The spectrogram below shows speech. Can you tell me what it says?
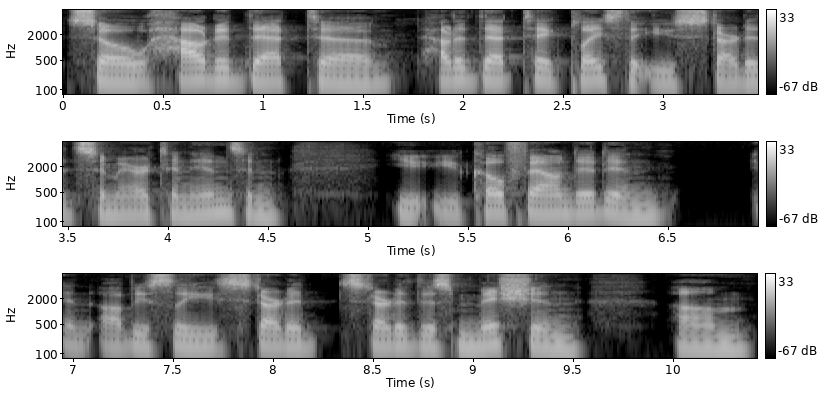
So how did that uh, how did that take place that you started Samaritan Inns and you, you co-founded and and obviously started started this mission. Um,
